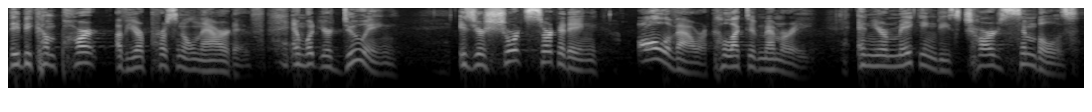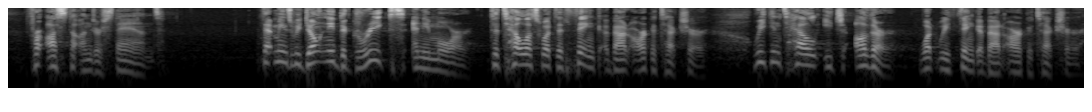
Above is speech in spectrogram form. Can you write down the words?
they become part of your personal narrative. And what you're doing is you're short circuiting all of our collective memory, and you're making these charged symbols for us to understand. That means we don't need the Greeks anymore to tell us what to think about architecture. We can tell each other what we think about architecture.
